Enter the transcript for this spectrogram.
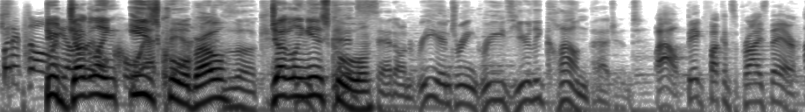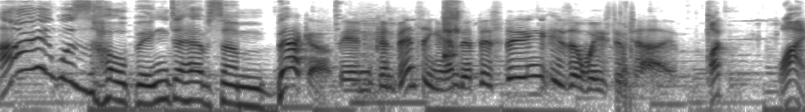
But it's only Dude, juggling is cool, bro. Look, Juggling is cool. dead set on re-entering Greed's yearly clown pageant. Wow, big fucking surprise there. I was hoping to have some backup in convincing him that this thing is a waste of time. What? Why?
